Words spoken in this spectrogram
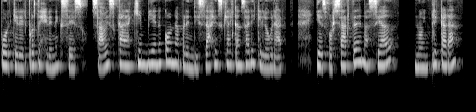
por querer proteger en exceso. Sabes, cada quien viene con aprendizajes que alcanzar y que lograr, y esforzarte demasiado no implicará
